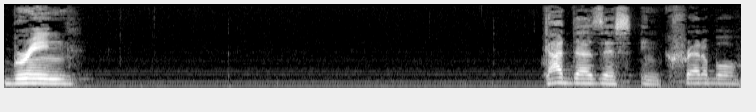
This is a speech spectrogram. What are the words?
bring God does this incredible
